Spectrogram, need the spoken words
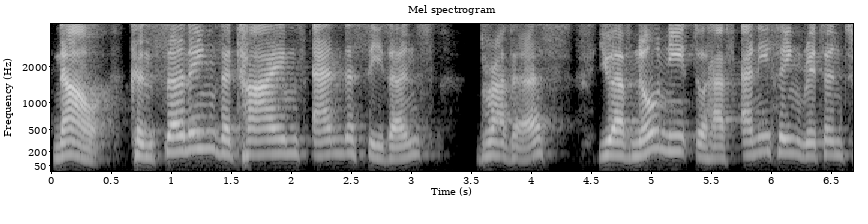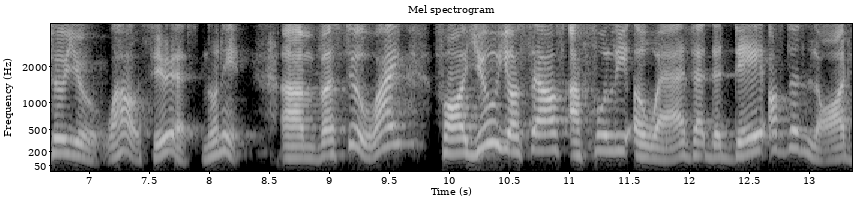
Now, concerning the times and the seasons, brothers, you have no need to have anything written to you. Wow, serious, no need. Um, verse 2 Why? For you yourselves are fully aware that the day of the Lord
